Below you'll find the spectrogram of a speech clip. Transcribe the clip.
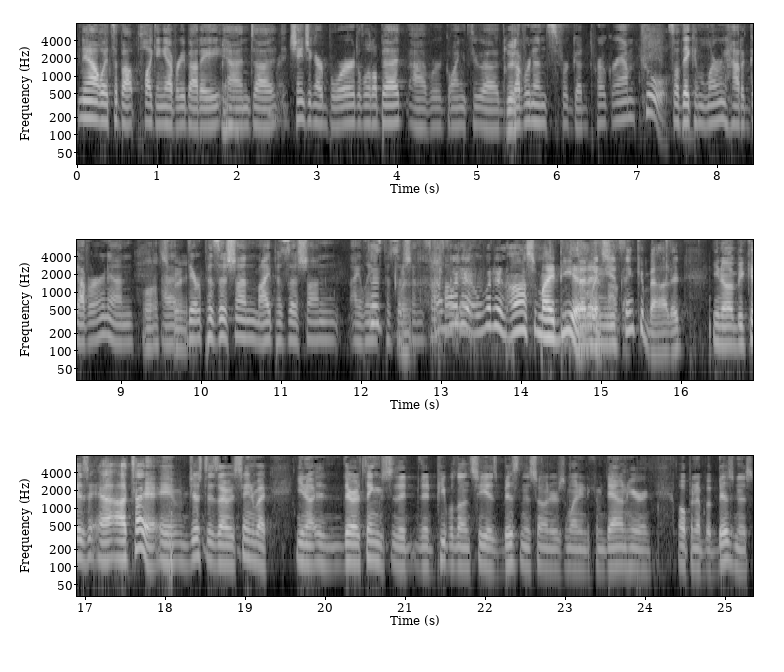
now it's about plugging everybody and uh, changing our board a little bit. Uh, we're going through a governance for good program, Cool. so they can learn how to govern and that's uh, their position, my position, Eileen's position. So it's all what, a, what an awesome idea That when is. you Okay. think about it. You know, because uh, I'll tell you, eh, just as I was saying about, you know, there are things that, that people don't see as business owners wanting to come down here and open up a business.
